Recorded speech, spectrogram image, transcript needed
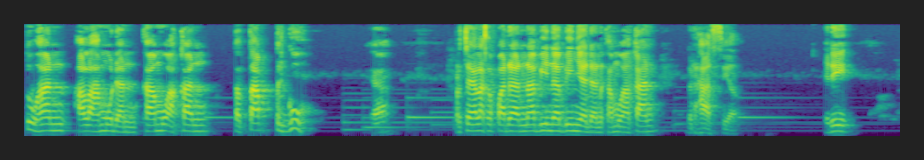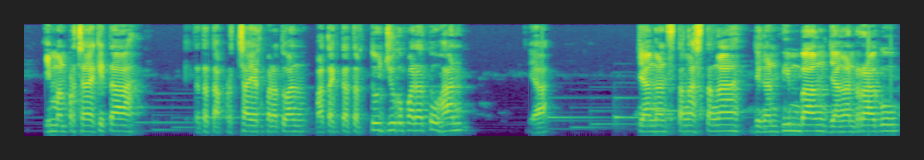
Tuhan Allahmu dan kamu akan tetap teguh. Ya. Percayalah kepada nabi-nabinya dan kamu akan berhasil. Jadi iman percaya kita kita tetap percaya kepada Tuhan, mata kita tertuju kepada Tuhan, ya. Jangan setengah-setengah, jangan bimbang, jangan ragu.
